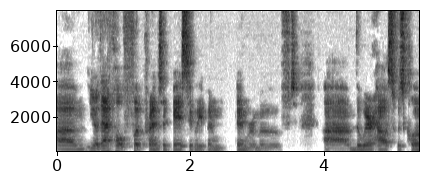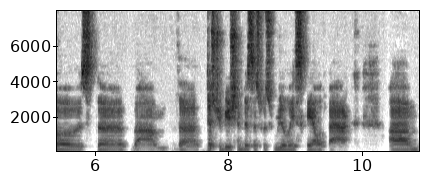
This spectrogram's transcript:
um, you know that whole footprint had basically been been removed. Um, the warehouse was closed. The um, the distribution business was really scaled back. Um,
